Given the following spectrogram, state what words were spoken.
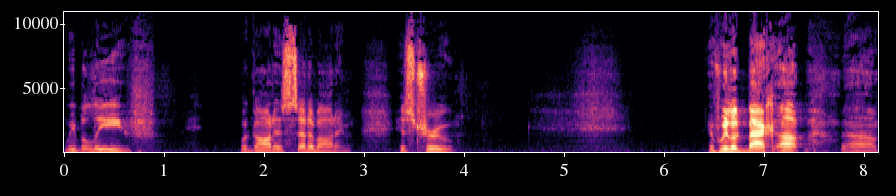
We believe what God has said about him is true. If we look back up, um,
